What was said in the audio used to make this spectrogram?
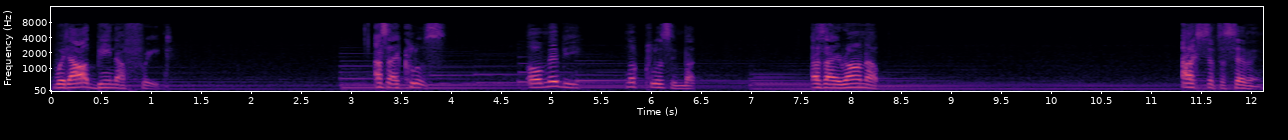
without being afraid. As I close, or maybe not closing, but as I round up, Acts chapter 7.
